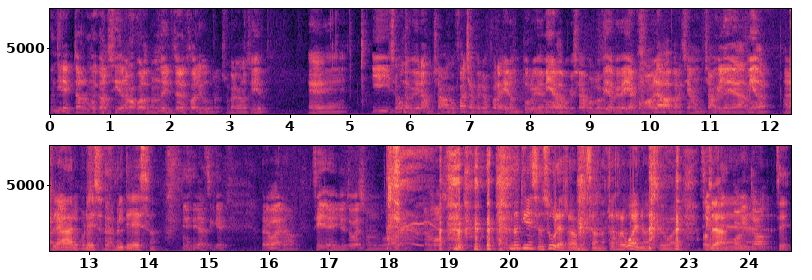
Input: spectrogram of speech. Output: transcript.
un director muy conocido, no me acuerdo, pero un director de Hollywood súper conocido. Eh, y segundo, que era un chabón con facha, pero por ahí era un turbio de mierda, porque ya por los videos que veía cómo hablaba, parecía un chabón que le había dado miedo a la Claro, por eso, transmite eso. Así que, pero bueno, Sí, eh, YouTube es un lugar hermoso. No tiene censura, estaba pensando. Está re bueno eso igual. O Sí, sea- un poquito. Sí.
